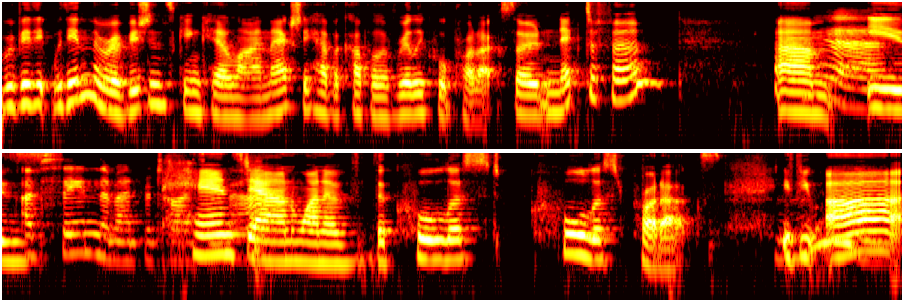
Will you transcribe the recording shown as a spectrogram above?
revi- within the Revision skincare line, they actually have a couple of really cool products. So Nectifirm um, Yeah, is I've seen them advertising. hands that. down one of the coolest coolest products if you are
